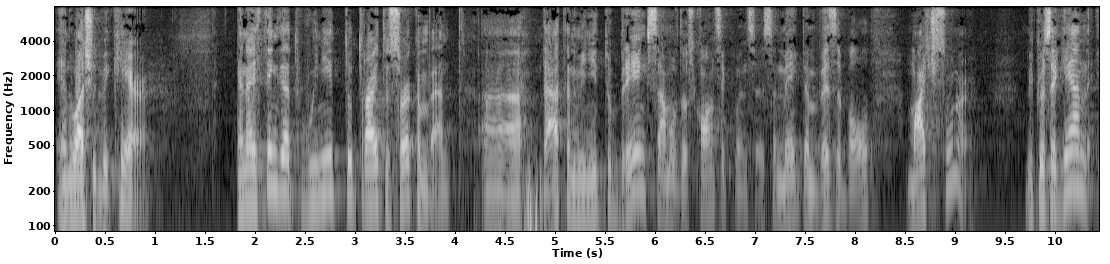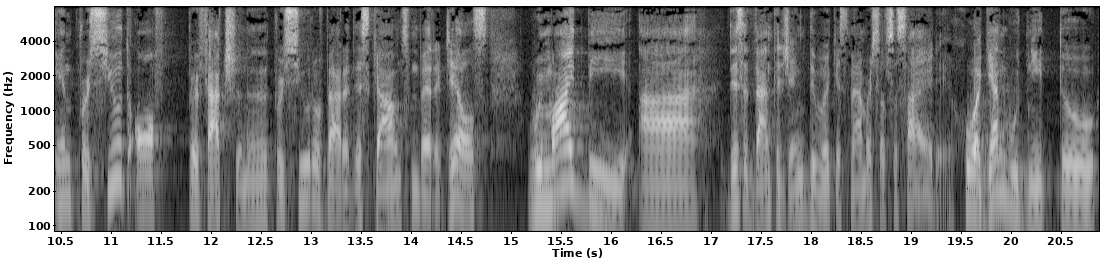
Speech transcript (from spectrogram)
and why should we care? And I think that we need to try to circumvent uh, that, and we need to bring some of those consequences and make them visible much sooner. Because again, in pursuit of perfection and in pursuit of better discounts and better deals, we might be uh, disadvantaging the weakest members of society, who again would need to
